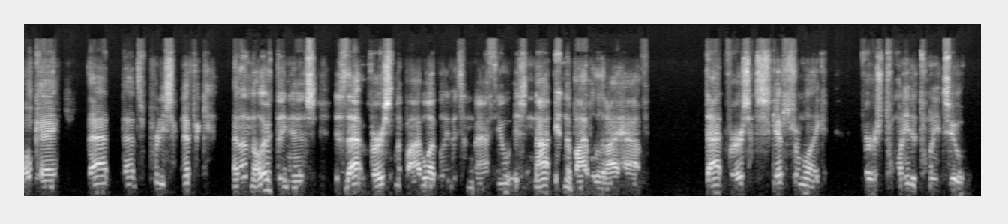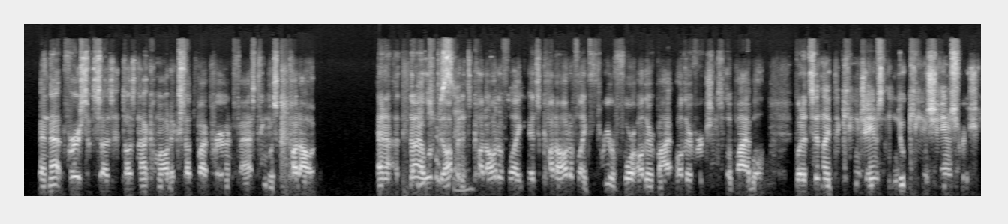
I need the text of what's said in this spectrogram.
okay, that that's pretty significant. And then the other thing is, is that verse in the Bible, I believe it's in Matthew, is not in the Bible that I have that verse, it skips from like verse 20 to 22. And that verse that says it does not come out except by prayer and fasting was cut out. And uh, then I looked it up and it's cut out of like it's cut out of like three or four other other versions of the Bible, but it's in like the King James and the New King James version.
